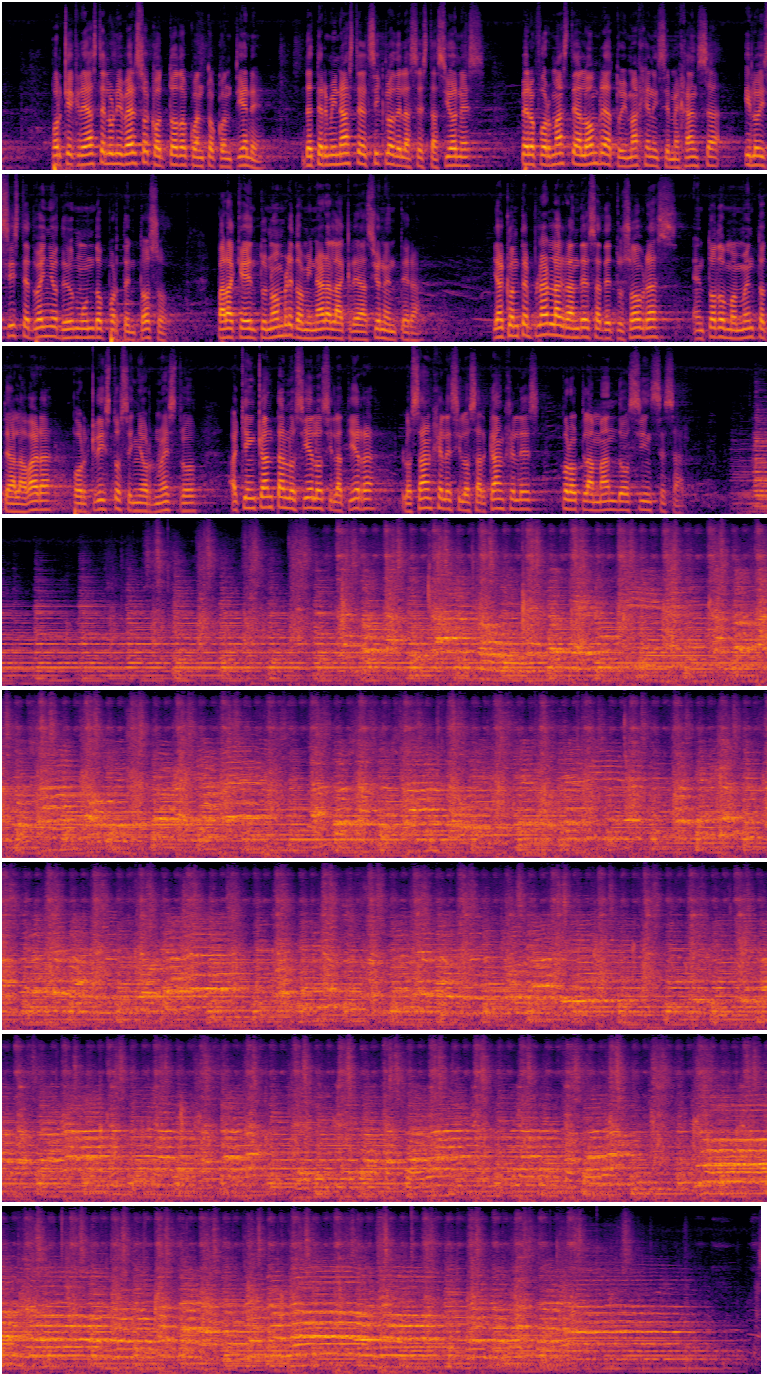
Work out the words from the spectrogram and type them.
porque creaste el universo con todo cuanto contiene, determinaste el ciclo de las estaciones, pero formaste al hombre a tu imagen y semejanza y lo hiciste dueño de un mundo portentoso para que en tu nombre dominara la creación entera. Y al contemplar la grandeza de tus obras, en todo momento te alabara por Cristo Señor nuestro, a quien cantan los cielos y la tierra, los ángeles y los arcángeles, proclamando sin cesar.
